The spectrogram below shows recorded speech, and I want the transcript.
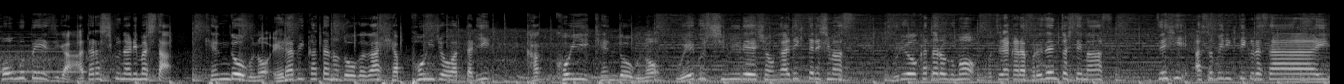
ホームページが新しくなりました。剣道具の選び方の動画が100本以上あったりかっこいい剣道具のウェブシミュレーションができたりします。無料カタログもこちらからプレゼントしています。是非遊びに来てください。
